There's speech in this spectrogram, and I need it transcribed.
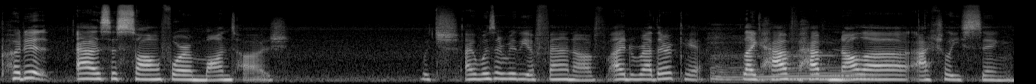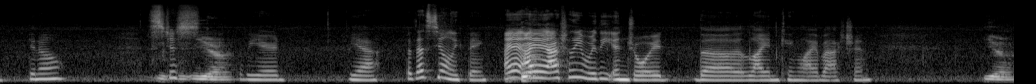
put it as a song for a montage, which I wasn't really a fan of. I'd rather ca- like have have Nala actually sing. You know, it's Mhm, just yeah. weird. Yeah, but that's the only thing. I But- I actually really enjoyed the Lion King live action. Yeah.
